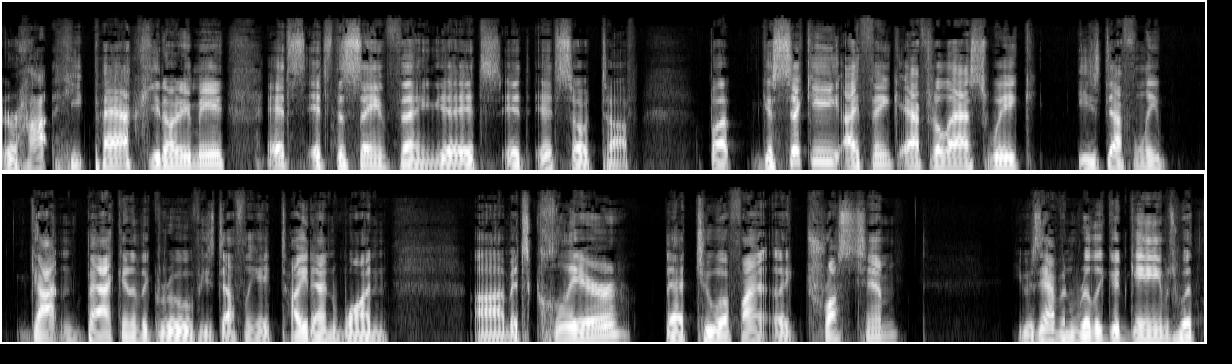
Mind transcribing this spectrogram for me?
or hot heat pack. You know what I mean? It's it's the same thing. It's it it's so tough. But Gesicki, I think after last week, he's definitely gotten back into the groove. He's definitely a tight end one. Um, it's clear that Tua find, like trusts him. He was having really good games with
